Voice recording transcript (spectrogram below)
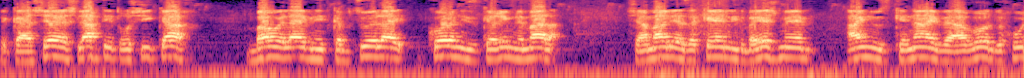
וכאשר השלכתי את ראשי כך, באו אליי ונתקבצו אליי כל הנזכרים למעלה, שאמר לי הזקן להתבייש מהם, היינו זקניי והאבות וכו',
